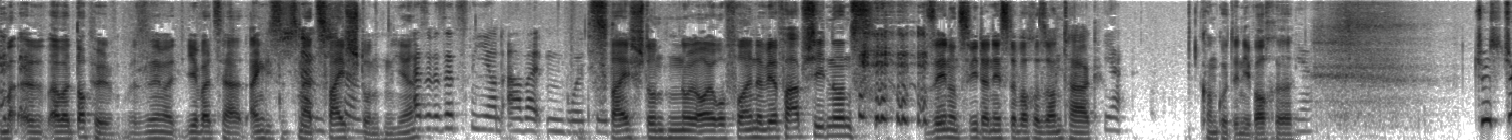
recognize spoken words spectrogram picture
Ma- äh, Aber doppelt. Wir sind ja jeweils ja, eigentlich sitzen wir ja zwei stimmt. Stunden hier. Also wir sitzen hier und arbeiten wohltätig. Zwei Stunden, null Euro, Freunde. Wir verabschieden uns. Sehen uns wieder nächste Woche Sonntag. Ja. Kommt gut in die Woche. ja. Tschüss, tschüss.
